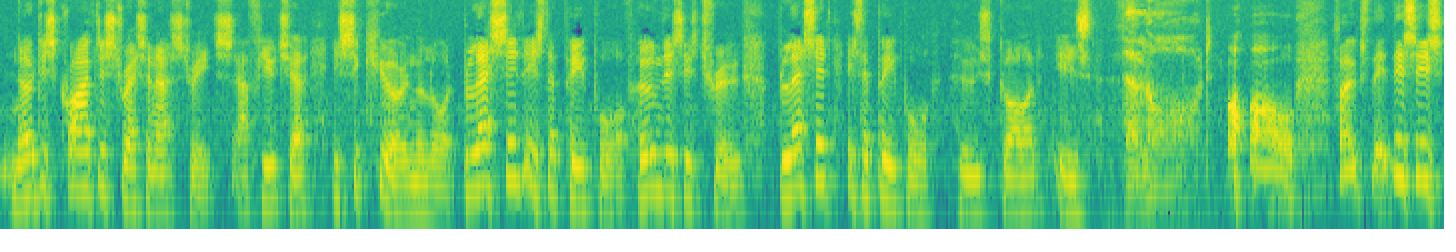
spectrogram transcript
no of distress in our streets. Our future is secure in the Lord. Blessed is the people of whom this is true. Blessed is the people whose God is the Lord. Oh, folks, this is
